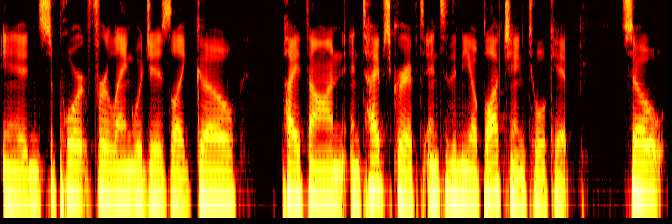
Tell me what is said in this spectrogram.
in support for languages like Go, Python, and TypeScript into the Neo blockchain toolkit. So,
